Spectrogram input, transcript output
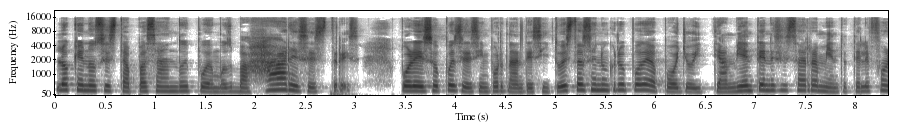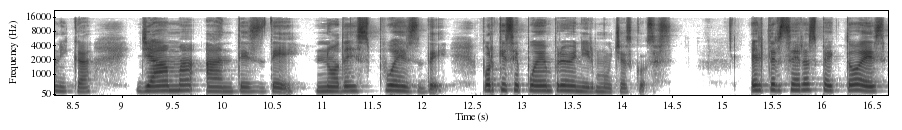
lo que nos está pasando y podemos bajar ese estrés. Por eso pues es importante, si tú estás en un grupo de apoyo y también tienes esa herramienta telefónica, llama antes de, no después de, porque se pueden prevenir muchas cosas. El tercer aspecto es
